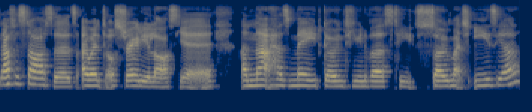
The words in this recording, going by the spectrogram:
Now, for starters, I went to Australia last year, and that has made going to university so much easier.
